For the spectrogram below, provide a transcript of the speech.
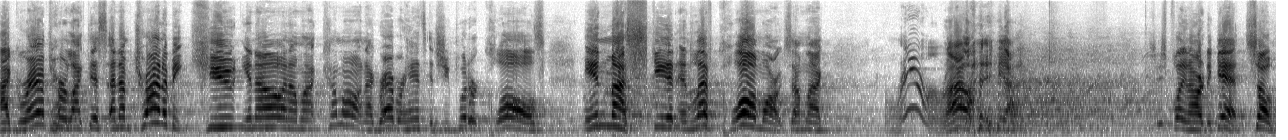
I grabbed her like this, and I'm trying to be cute, you know, and I'm like, come on. And I grab her hands, and she put her claws in my skin and left claw marks. I'm like, right? yeah. She's playing hard to get. So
